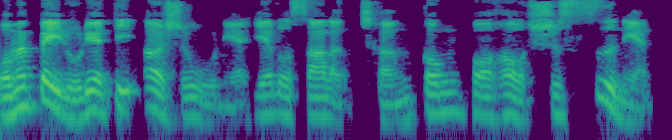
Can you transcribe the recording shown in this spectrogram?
我们被掳掠第二十五年，耶路撒冷城攻破后十四年，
